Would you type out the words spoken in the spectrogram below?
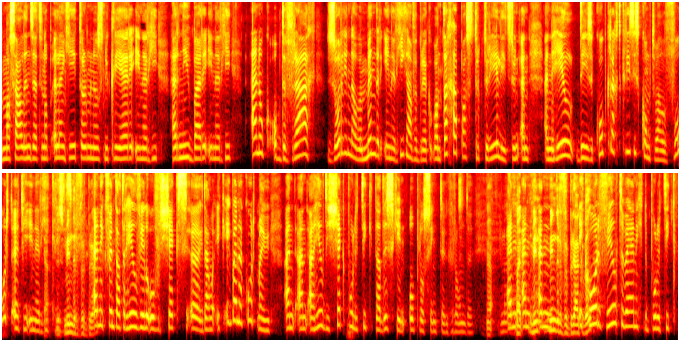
massaal inzetten op LNG-terminals, nucleaire energie, hernieuwbare energie En ook op de vraag zorgen dat we minder energie gaan verbruiken. Want dat gaat pas structureel iets doen. En, en heel deze koopkrachtcrisis komt wel voort uit die energiecrisis. dus minder verbruik. En ik vind dat er heel veel over checks uh, gedaan wordt. Ik, ik ben akkoord met u. En, en, en heel die checkpolitiek, dat is geen oplossing ten gronde. Ja. En, maar en, min, en minder verbruiken ik wel. hoor veel te weinig de politiek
